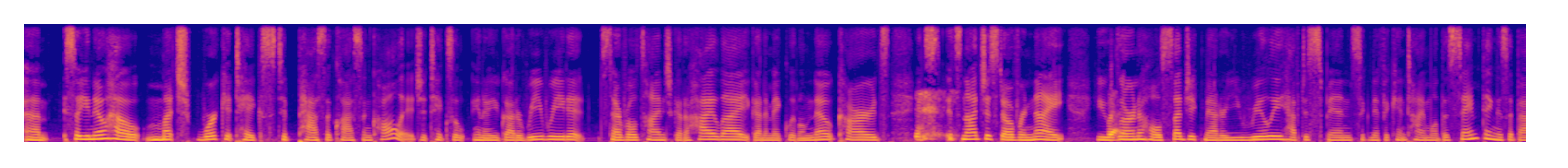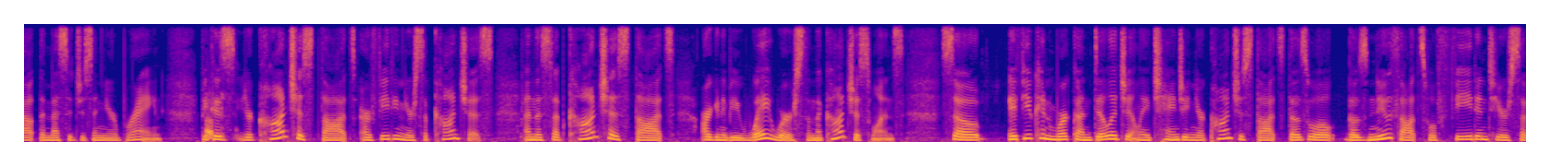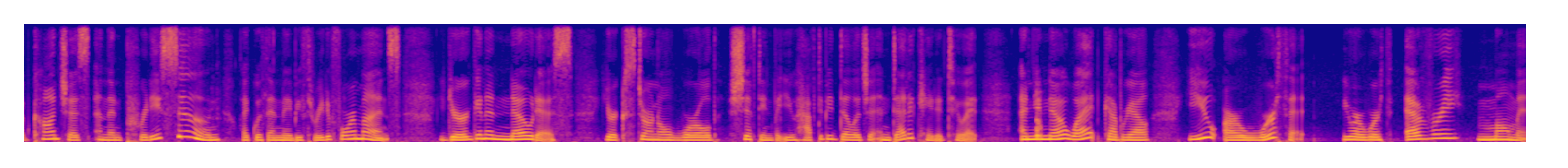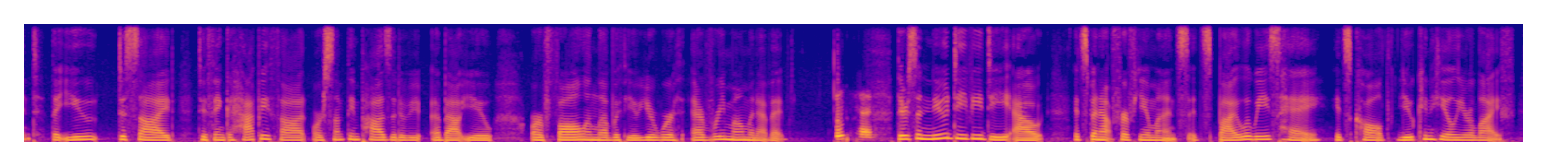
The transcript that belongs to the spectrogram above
Um, so you know how much work it takes to pass a class in college. It takes a you know you got to reread it several times. You got to highlight. You got to make little note cards. It's it's not just overnight. You learn a whole subject matter. You really have to spend significant time. Well, the same thing is about the messages in your brain because your conscious thoughts are feeding your subconscious, and the subconscious thoughts are going to be way worse than the conscious ones. So if you can work on diligently changing your conscious thoughts those will those new thoughts will feed into your subconscious and then pretty soon like within maybe 3 to 4 months you're going to notice your external world shifting but you have to be diligent and dedicated to it. And you know what gabrielle? You are worth it. You are worth every moment that you decide to think a happy thought or something positive about you or fall in love with you. You're worth every moment of it Okay. there's a new DVD out. It's been out for a few months. It's by Louise Hay. It's called You Can Heal Your Life.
